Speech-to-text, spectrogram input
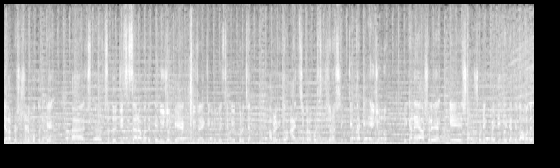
জেলা প্রশাসনের পক্ষ থেকে সদর ডিসি স্যার আমাদেরকে দুইজনকে দুজন এক্সিকিউটিভ ম্যাজিস্ট্রেট নিয়োগ করেছেন। আমরা কিন্তু আইন শৃঙ্খলা পরিস্থিতি যেন ঠিক থাকে এই জন্য। এখানে আসলে কে সঠিক বেঠিক এটা কিন্তু আমাদের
